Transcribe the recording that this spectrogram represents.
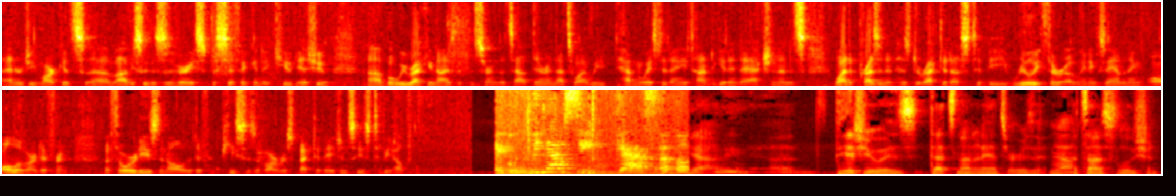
energy markets. Obviously, this is a very specific and acute issue, but we recognize the concern that's out there, and that's why we haven't wasted any time to get into action, and it's why the president has directed us to be really thorough in examining all of our different authorities and all the different pieces of our respective agencies to be helpful. We now see gas above. Yeah, I mean, uh, the issue is that's not an answer, is it? No. That's not a solution.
